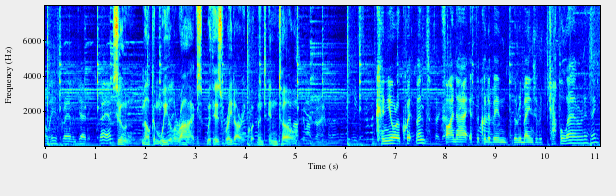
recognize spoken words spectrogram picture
Oh, here's Graham and Jody. Graham. Soon, Malcolm Wheel arrives with his radar equipment in tow. Can your equipment find out if there could have been the remains of a chapel there or anything?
